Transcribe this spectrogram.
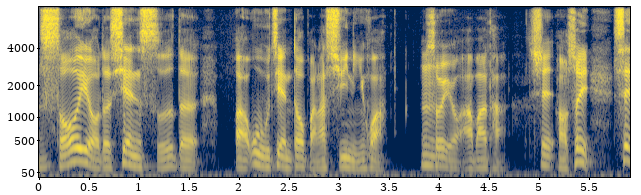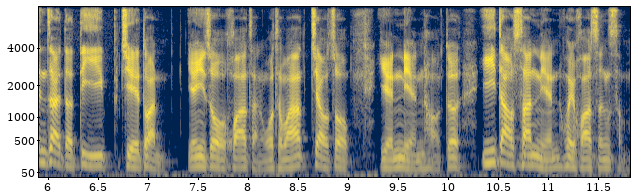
所有的现实的啊物件都把它虚拟化，所以有阿巴塔。是好，所以现在的第一阶段元宇宙发展，我怎么叫做延年哈，的一到三年会发生什么？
